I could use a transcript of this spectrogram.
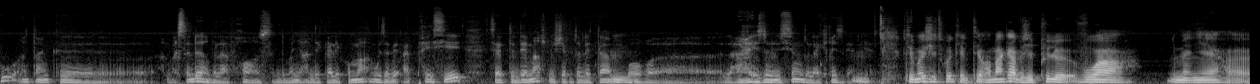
vous, en tant qu'ambassadeur de la France, de manière décalée, comment vous avez apprécié cette démarche du chef de l'État mm. pour euh, la résolution de la crise gambienne? Moi, j'ai trouvé qu'elle était remarquable. J'ai pu le voir de manière, euh,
